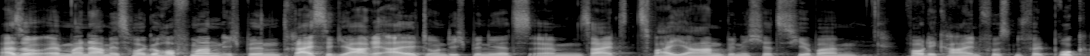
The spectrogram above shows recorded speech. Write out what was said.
also äh, mein Name ist Holger Hoffmann, ich bin 30 Jahre alt und ich bin jetzt ähm, seit zwei Jahren bin ich jetzt hier beim VDK in Fürstenfeldbruck,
